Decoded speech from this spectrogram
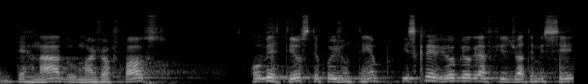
internado, o Major Fausto, converteu-se depois de um tempo e escreveu a biografia de JMC,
